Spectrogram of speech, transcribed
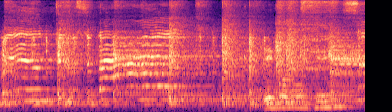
Will to survive. Big one right here.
